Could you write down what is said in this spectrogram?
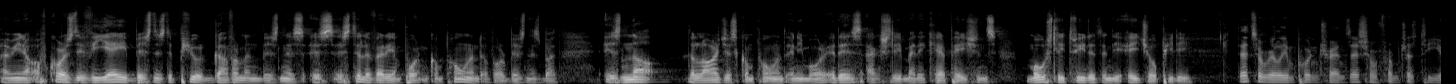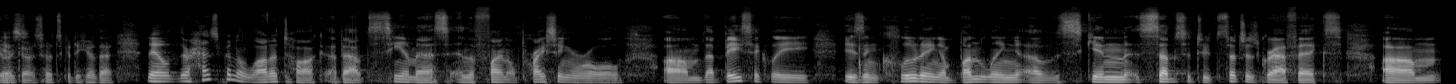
I mean, of course, the VA business, the pure government business, is, is still a very important component of our business, but is not the largest component anymore. It is actually Medicare patients, mostly treated in the HOPD. That's a really important transition from just a year Yes. ago, so it's good to hear that. Now, there has been a lot of talk about CMS and the final pricing rule um, that basically is including a bundling of skin substitutes, such as Grafix, um,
